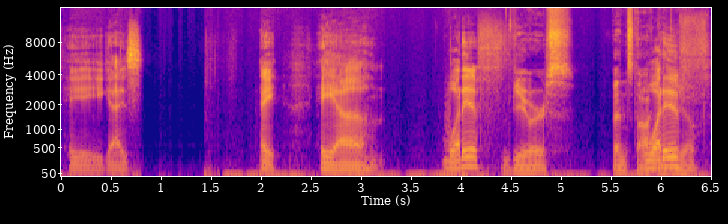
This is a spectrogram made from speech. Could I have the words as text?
Hey you guys. Hey hey uh, what if Viewers, Ben's talking what if?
